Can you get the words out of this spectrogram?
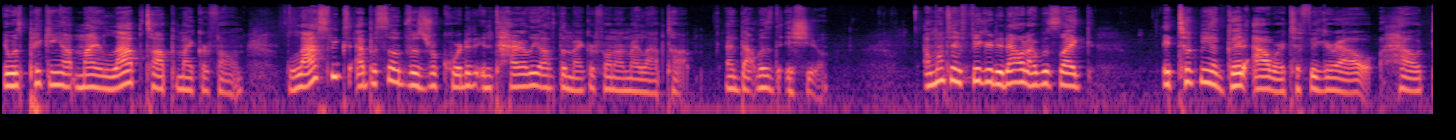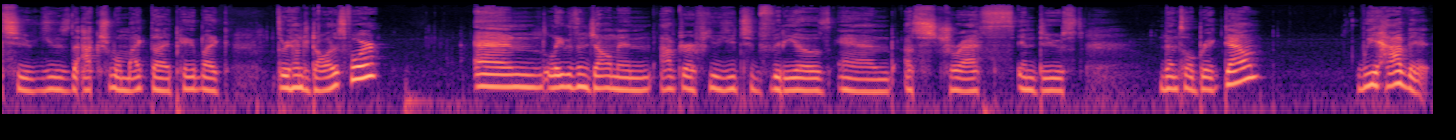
It was picking up my laptop microphone. Last week's episode was recorded entirely off the microphone on my laptop, and that was the issue. And once I figured it out, I was like, it took me a good hour to figure out how to use the actual mic that I paid like $300 for. And ladies and gentlemen, after a few YouTube videos and a stress induced mental breakdown, we have it.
